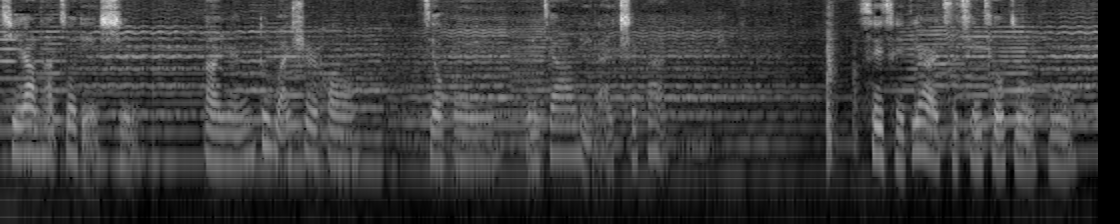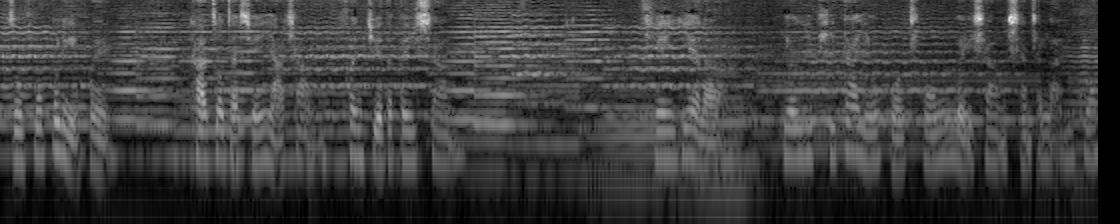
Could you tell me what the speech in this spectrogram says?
去让他做点事，把人渡完事后，就会回家里来吃饭。翠翠第二次请求祖父，祖父不理会，他坐在悬崖上，很觉得悲伤。天夜了。有一批大萤火虫尾上闪着蓝光，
